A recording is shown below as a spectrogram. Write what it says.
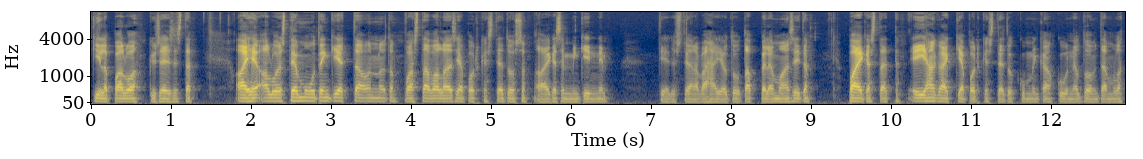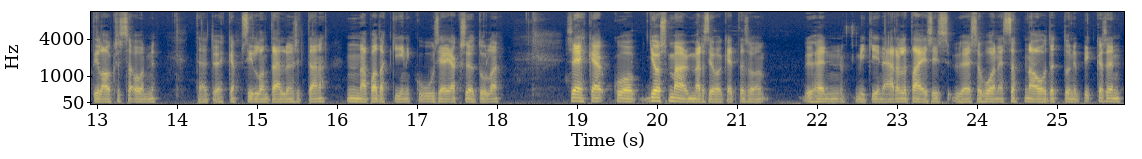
kilpailua kyseisestä aihealueesta ja muutenkin, että on noita vastaavanlaisia podcasteja tuossa aikaisemminkin, niin tietysti aina vähän joutuu tappelemaan siitä paikasta, että ei ihan kaikkia podcasteja tule kumminkaan kuunneltua, mitä mulla tilauksessa on, niin täytyy ehkä silloin tällöin sitten aina napata kiinni, kun uusia jaksoja tulee. Se ehkä, kun jos mä ymmärsin oikein, että se on yhden mikin äärellä tai siis yhdessä huoneessa nauhoitettu, niin pikkasen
